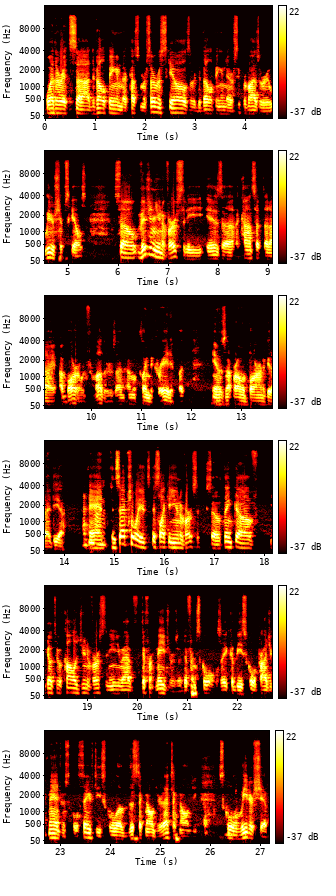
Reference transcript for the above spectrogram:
Whether it's uh, developing in their customer service skills or developing in their supervisory leadership skills. So, Vision University is a, a concept that I, I, borrowed from others. I, I don't claim to create it, but you know, it's not wrong with borrowing a good idea and conceptually, it's, it's like a university. So think of you go to a college university and you have different majors or different schools. It could be school of project management, school of safety, school of this technology or that technology, school of leadership,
